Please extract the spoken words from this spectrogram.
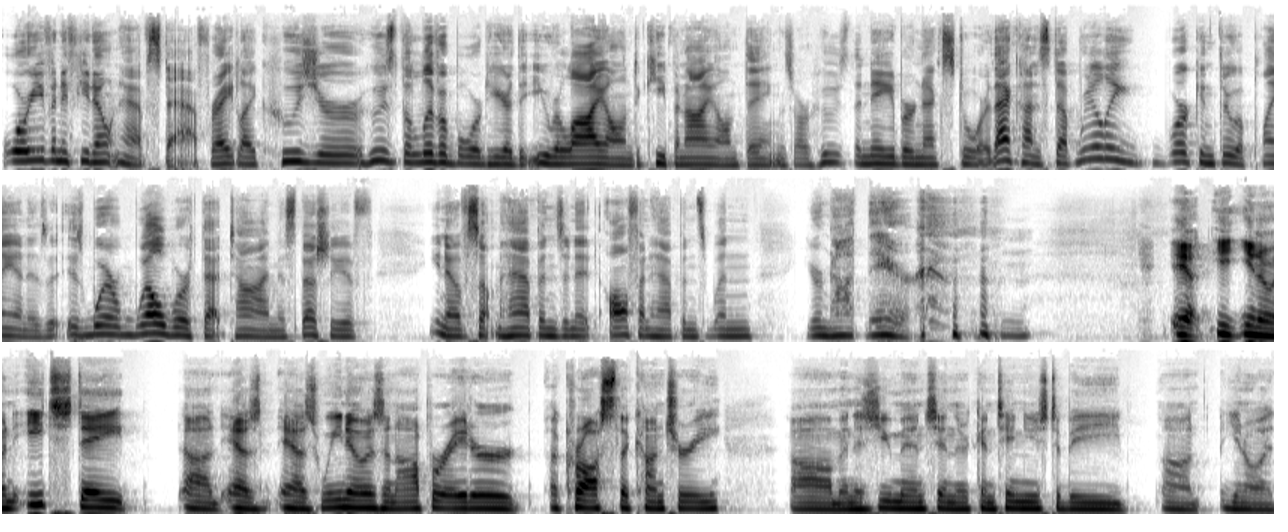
or even if you don't have staff, right? Like who's your who's the liveaboard here that you rely on to keep an eye on things, or who's the neighbor next door, that kind of stuff. Really working through a plan is is where well worth that time, especially if you know if something happens, and it often happens when you're not there. mm-hmm. It, you know, in each state, uh, as as we know as an operator across the country, um, and as you mentioned, there continues to be uh, you know a,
